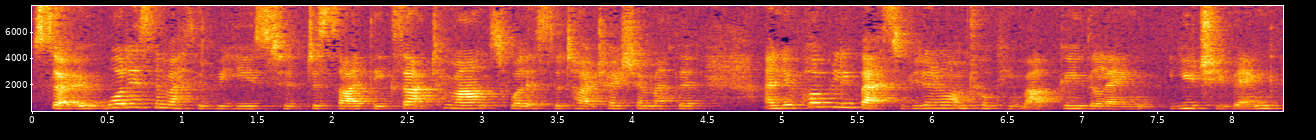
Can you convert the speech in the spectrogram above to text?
So what is the method we use to decide the exact amounts? Well it's the titration method. And you're probably best if you don't know what I'm talking about googling youtubing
